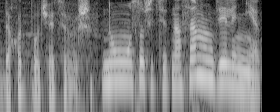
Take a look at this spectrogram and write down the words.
доход получается выше? Ну, слушайте, на самом деле нет.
